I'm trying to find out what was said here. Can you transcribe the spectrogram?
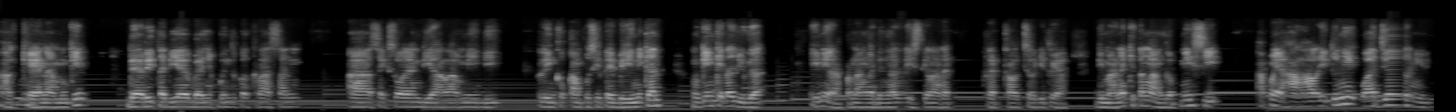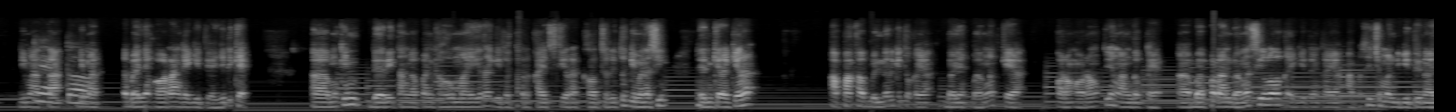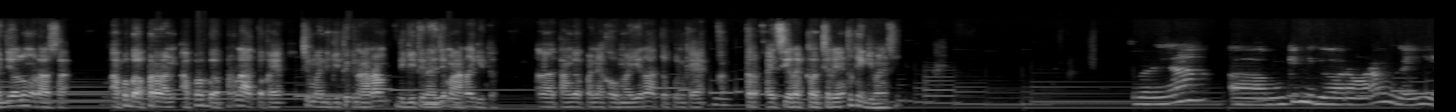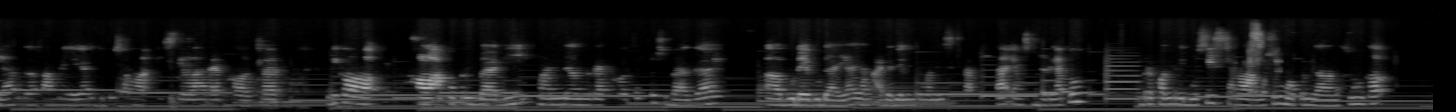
Oke, okay, nah mungkin dari tadi ya banyak bentuk kekerasan uh, seksual yang dialami di lingkup kampus ITB ini kan mungkin kita juga ini ya pernah ngedengar istilah rap, rap culture gitu ya, di mana kita nganggap nih si apa ya hal-hal itu nih wajar nih di mata yeah, di mata banyak orang kayak gitu ya. Jadi kayak uh, mungkin dari tanggapan Kak Humaira gitu terkait si rap culture itu gimana sih? Dan kira-kira apakah benar gitu kayak banyak banget kayak orang-orang tuh yang nganggap kayak uh, baperan banget sih lo kayak gitu yang kayak apa sih cuma digituin aja lo ngerasa apa baperan apa baper lah atau kayak cuma digituin orang digituin aja hmm. marah gitu uh, tanggapannya kau Mayra ataupun kayak terkait si rap culture-nya itu kayak gimana sih? Sebenarnya uh, mungkin juga orang-orang nggak ini ya nggak familiar gitu sama istilah rap culture. Jadi kalau kalau aku pribadi mandang rap culture itu sebagai budaya budaya-budaya yang ada di lingkungan di sekitar kita yang sebenarnya tuh berkontribusi secara langsung maupun nggak langsung ke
